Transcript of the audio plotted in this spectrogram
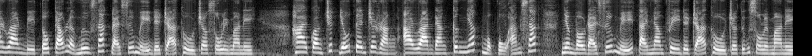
Iran bị tố cáo là mưu sát đại sứ Mỹ để trả thù cho Soleimani. Hai quan chức giấu tên cho rằng Iran đang cân nhắc một vụ ám sát nhằm vào đại sứ Mỹ tại Nam Phi để trả thù cho tướng Soleimani.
